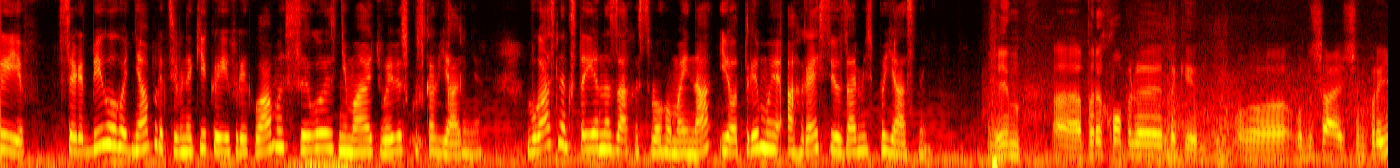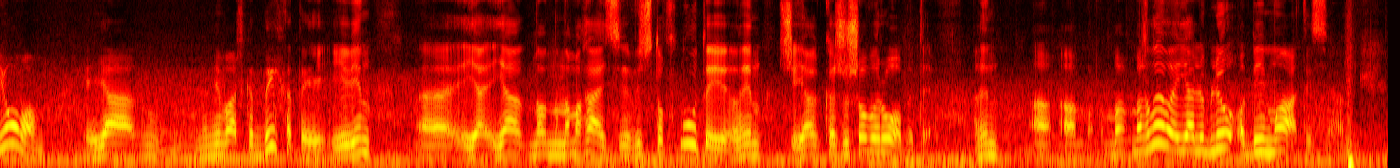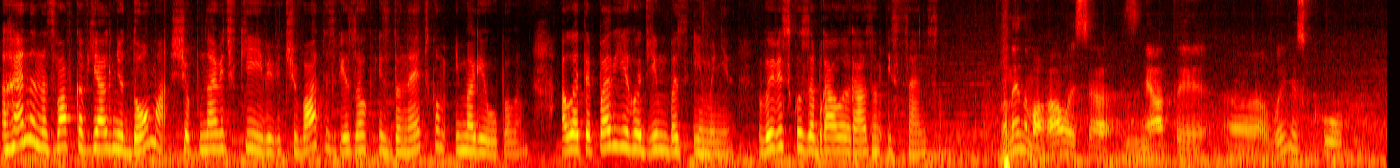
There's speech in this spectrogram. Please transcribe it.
Київ. Серед білого дня працівники Київреклами силою знімають вивіску з кав'ярні. Власник стає на захист свого майна і отримує агресію замість пояснень. Він е, перехоплює таким е, удушаючим прийомом. Я, ну, мені важко дихати, і він. е, Я, я ну, намагаюся відштовхнути. Він, я кажу, що ви робите? А він, можливо, я люблю обійматися. Гена назвав кав'ярню дома, щоб навіть в Києві відчувати зв'язок із Донецьком і Маріуполем. Але тепер його дім без імені. Вивіску забрали разом із сенсом. Вони намагалися зняти е, вивіску,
